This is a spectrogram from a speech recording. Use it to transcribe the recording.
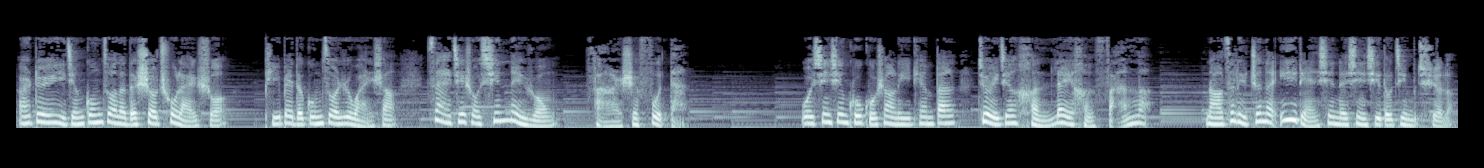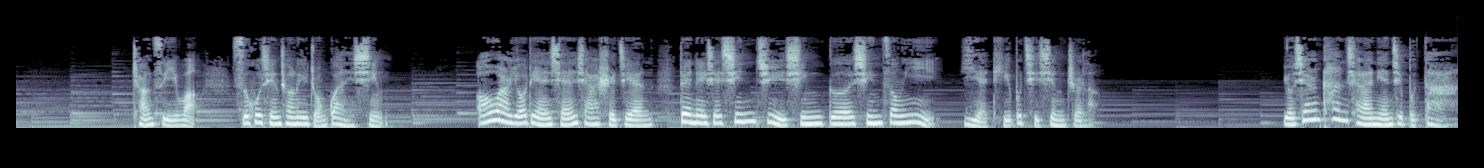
而对于已经工作了的社畜来说，疲惫的工作日晚上再接受新内容反而是负担。我辛辛苦苦上了一天班，就已经很累很烦了，脑子里真的一点新的信息都进不去了。长此以往，似乎形成了一种惯性，偶尔有点闲暇时间，对那些新剧、新歌、新综艺也提不起兴致了。有些人看起来年纪不大。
